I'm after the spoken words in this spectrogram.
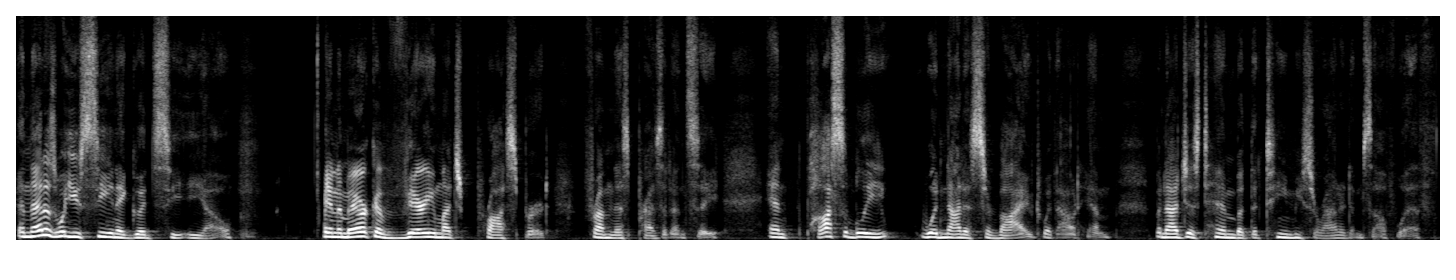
And that is what you see in a good CEO. And America very much prospered from this presidency and possibly would not have survived without him. But not just him, but the team he surrounded himself with.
